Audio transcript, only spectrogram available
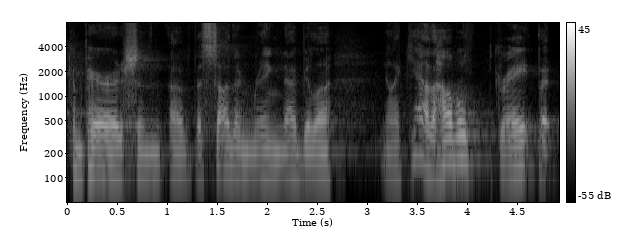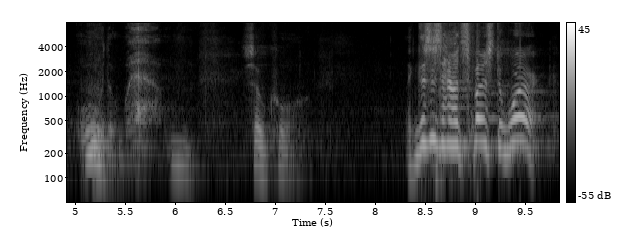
comparison of the Southern Ring Nebula. You're like, yeah, the Hubble, great, but ooh, the Webb, mm, so cool. Like, this is how it's supposed to work.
